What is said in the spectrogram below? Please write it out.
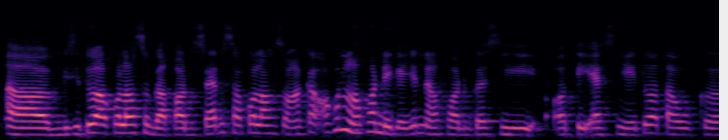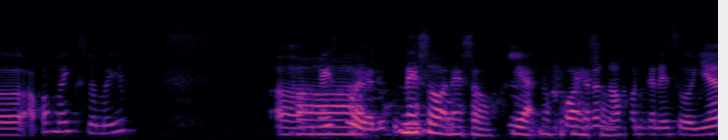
Um, di situ aku langsung gak konsen, aku langsung aku, aku nelfon deh kayaknya nelfon ke si OTS-nya itu atau ke apa Mike namanya? Uh, Neso ya, Neso, Neso, ya, Hmm, Nufik aku akhirnya nelfon ke Nesonya,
